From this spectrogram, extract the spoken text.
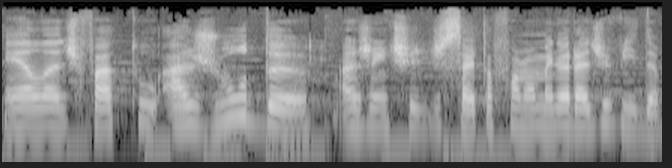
ela de fato ajuda a gente de certa forma a melhorar de vida.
